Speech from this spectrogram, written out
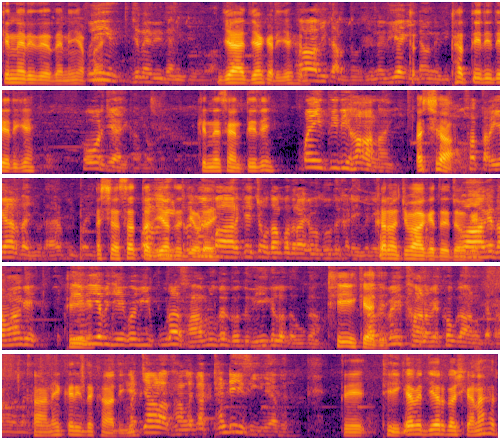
ਕਿੰਨੇ ਦੀ ਦੇ ਦੇਣੀ ਆਪਾਂ? ਤੁਸੀਂ ਜਿੰਨੇ ਦੀ ਦੇਣੀ ਜਾਇਜ਼ ਜਿਹਾ ਕਰੀਏ ਫਿਰ। ਆ ਵੀ ਕਰ ਦੋ ਜਿੰਨੇ ਦੀ ਹੈਗੀ ਨਾ ਉਹਨੇ ਦੀ। 38 ਦੀ ਦੇ ਦਈਏ। ਹੋਰ ਜਾਇਜ਼ ਕਰ ਲਓ ਕਿੰਨੇ 37 ਦੀ? 35 ਦੀ ਹਾਂ ਨਾ ਅੱਛਾ। 70000 ਦਾ ਜੋੜਾ ਹੈ ਭਾਜੀ ਅੱਛਾ 70000 ਦਾ ਜੋੜਾ ਹੈ। ਮਾਰ ਕੇ 14 15 ਕਿਲੋ ਦੁੱਧ ਖੜੇ ਮੇਰੇ ਘਰੋਂ ਚਵਾ ਕੇ ਦੇ ਦੋਗੇ। ਕੇ ਦਵਾਂਗੇ। ਇਹ ਵੀ ਹੈ। ਵੀ ਜੇ ਕੋਈ ਵੀਰ ਪੂਰਾ ਸਾਂਭ ਲੂ ਤੇ ਦੁੱਧ 20 ਕਿਲੋ ਦਊਗਾ। ਠੀਕ ਹੈ ਜੀ। ਭਾਈ ਥਾਣ ਵੇਖੋ ਗਾਂ ਨੂੰ ਕਟਣਾ ਵਾਲਾ ਥਾਣੇ ਕਰੀ ਦਿਖਾ ਦਈਏ। ਮੱਝਾਂ ਵਾਲਾ ਥਾਣ ਲੱਗਾ ਠੰਡੀ ਸੀ ਲਿਆ ਫਿਰ। ਤੇ ਠੀਕ ਹੈ ਵੀਰ ਜੀ ਹੋਰ ਕੁਝ ਕਹਿਣਾ ਫਿਰ?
